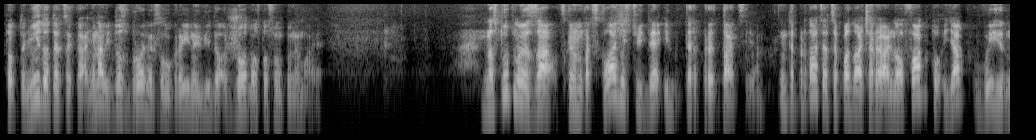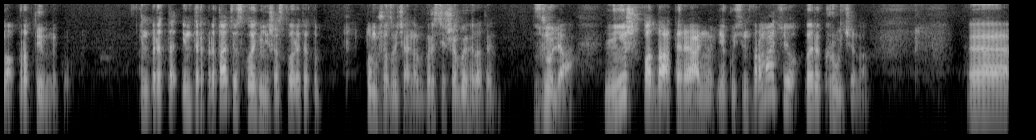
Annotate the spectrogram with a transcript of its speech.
Тобто ні до ТЦК, ні навіть до Збройних сил України відео жодного стосунку немає. Наступною за, скажімо так, складністю йде інтерпретація. Інтерпретація це подача реального факту як вигідно противнику. Інтерпретацію складніше створити, тому що, звичайно, простіше вигадати з нуля, ніж подати реальну якусь інформацію перекручено. Е,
